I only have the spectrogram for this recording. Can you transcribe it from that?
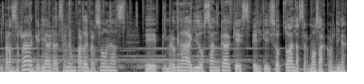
Y para cerrar, quería agradecerle a un par de personas eh, primero que nada Guido Zanca, que es el que hizo todas las hermosas cortinas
